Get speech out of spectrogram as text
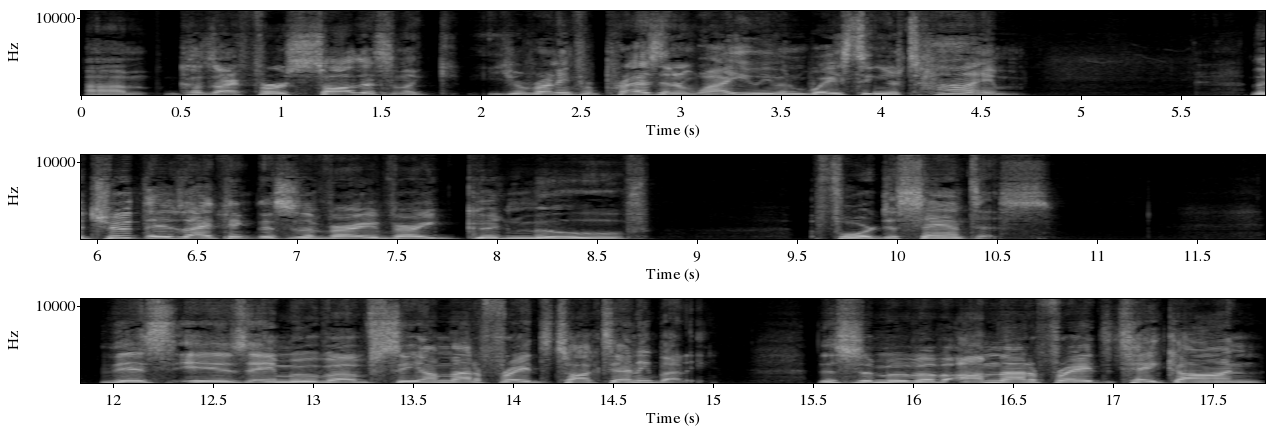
Because um, I first saw this, I'm like, you're running for president. Why are you even wasting your time? The truth is, I think this is a very, very good move for DeSantis. This is a move of, see, I'm not afraid to talk to anybody. This is a move of, I'm not afraid to take on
